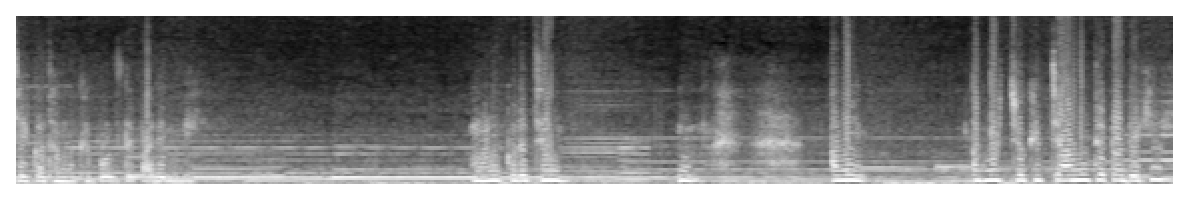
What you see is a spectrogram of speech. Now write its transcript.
যে কথা মুখে বলতে পারেননি, মনে করেছেন আমি আপনার চোখের চাউনিতে তা দেখিনি?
